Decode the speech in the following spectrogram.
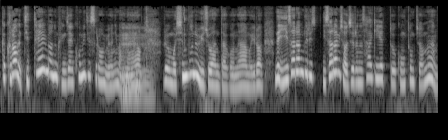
그러니까 그런 디테일 면은 굉장히 코미디스러운 면이 많아요. 음, 음. 그리고 뭐 신분을 위조한다거나 뭐 이런 근데 이 사람들이 이 사람이 저지르는 사기의 또 공통점은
